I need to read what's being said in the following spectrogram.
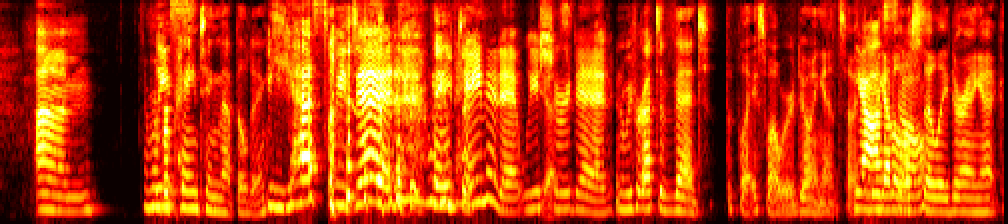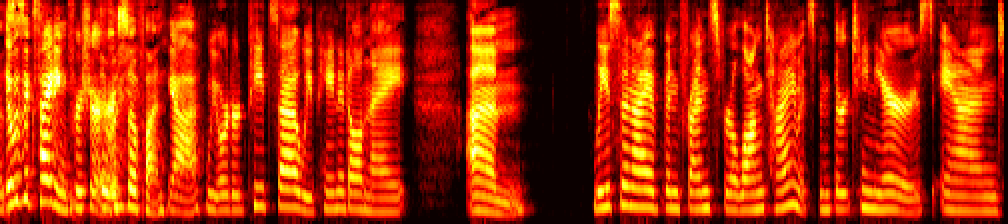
um, I remember painting that building. Yes, we did. we painted it. We yes. sure did. And we forgot to vent the place while we were doing it. So yeah, we got so a little silly during it. Cause it was exciting for sure. It was so fun. Yeah. We ordered pizza. We painted all night. Um, Lisa and I have been friends for a long time. It's been 13 years and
